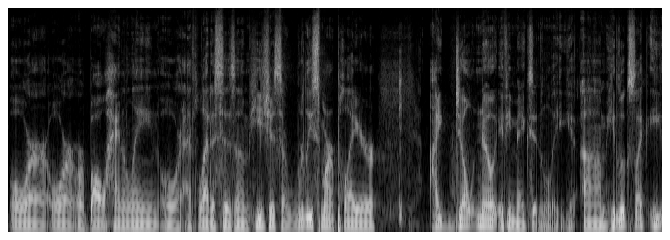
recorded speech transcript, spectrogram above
or or or ball handling or athleticism. He's just a really smart player. I don't know if he makes it in the league. Um, he looks like he,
